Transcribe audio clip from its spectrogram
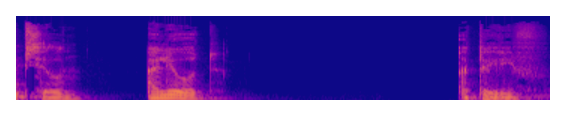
Эпсилон. Алиот. Атыриф.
